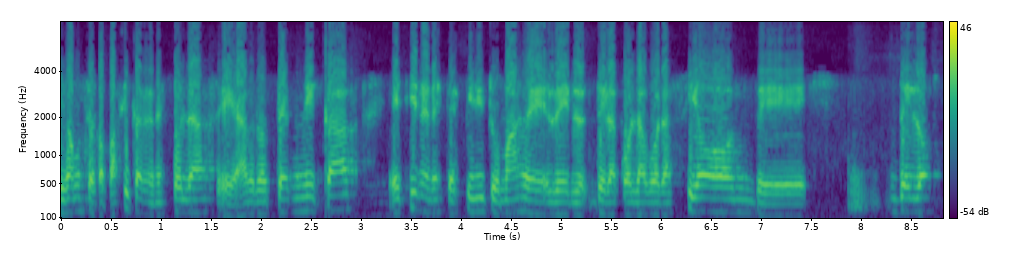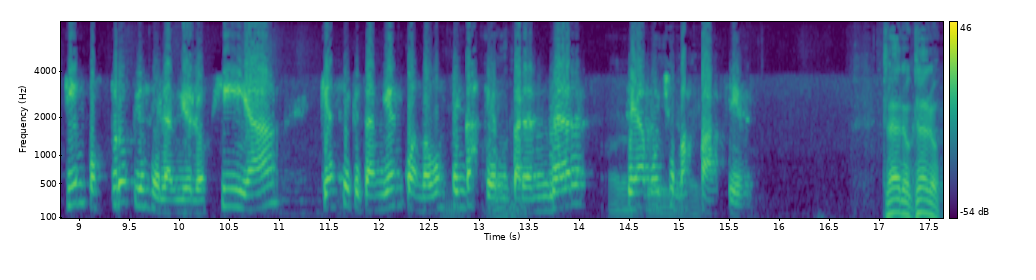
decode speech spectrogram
digamos, se capacitan en escuelas eh, agrotécnicas, eh, tienen este espíritu más de, de- de la colaboración, de, de los tiempos propios de la biología, que hace que también cuando vos tengas que emprender sea mucho más fácil. Claro, claro.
